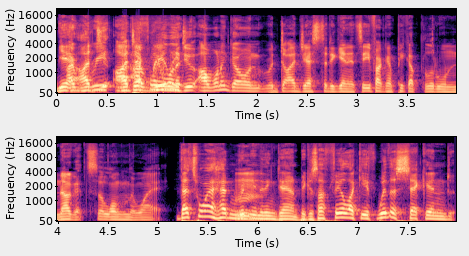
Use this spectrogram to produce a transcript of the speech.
Yeah, I, I re- do- I definitely really wanna- do. I want to go and digest it again and see if I can pick up the little nuggets along the way. That's why I hadn't written mm. anything down because I feel like if with a second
